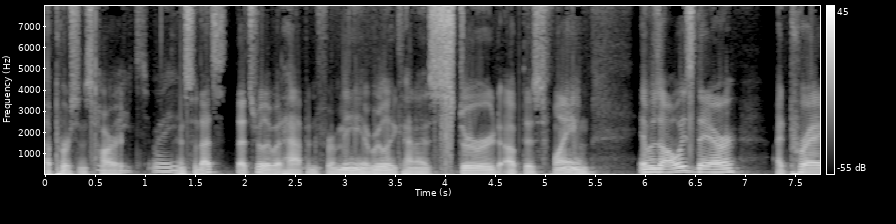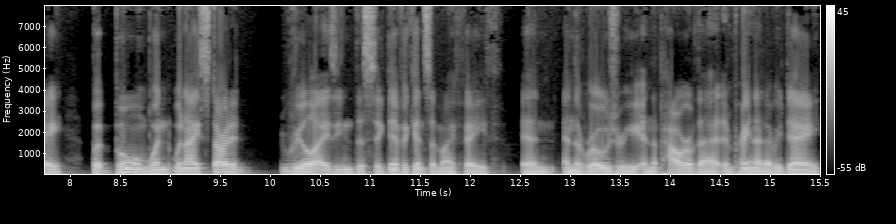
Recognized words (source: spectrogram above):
a person's heart. Right, right. And so that's that's really what happened for me. It really kind of stirred up this flame. It was always there. I'd pray, but boom, when when I started realizing the significance of my faith and and the rosary and the power of that and praying that every day,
